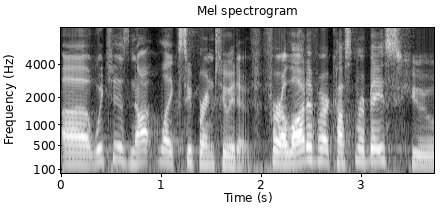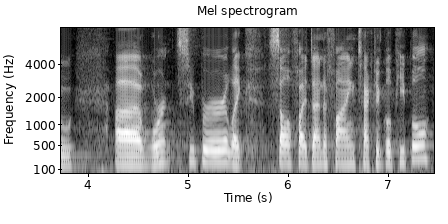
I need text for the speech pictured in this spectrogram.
uh, which is not like super intuitive. For a lot of our customer base who uh, weren't super like self-identifying technical people,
